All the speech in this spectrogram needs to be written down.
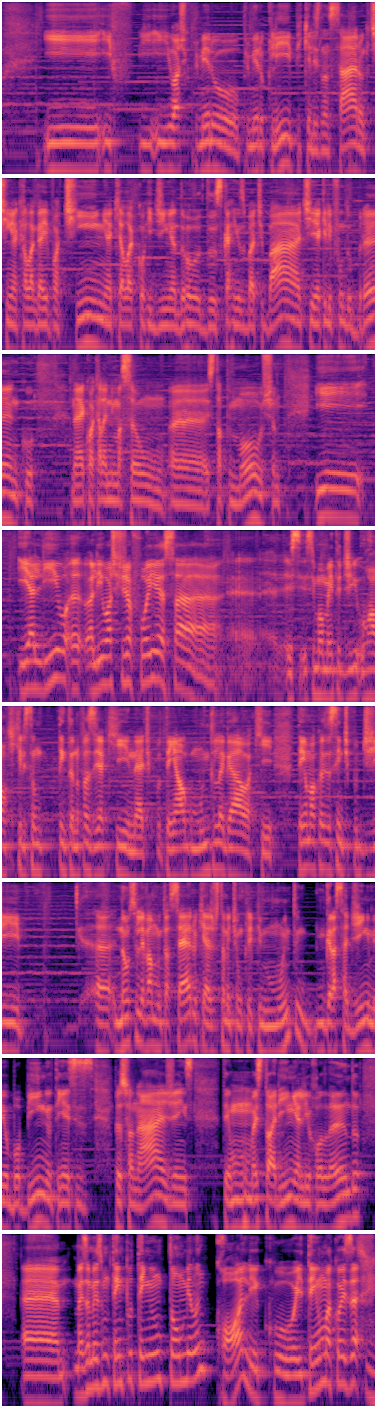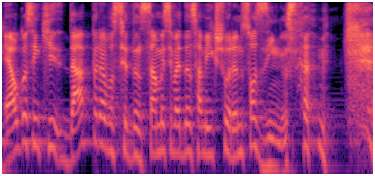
E, e, e, eu acho que o primeiro, primeiro clipe que eles lançaram, que tinha aquela gaivotinha, aquela corridinha do, dos carrinhos bate-bate, aquele fundo branco, né, com aquela animação uh, stop motion. E, e ali, ali eu acho que já foi essa, esse, esse momento de, uau, o que, que eles estão tentando fazer aqui, né? Tipo, tem algo muito legal aqui. Tem uma coisa assim, tipo, de uh, não se levar muito a sério, que é justamente um clipe muito engraçadinho, meio bobinho, tem esses personagens, tem uma historinha ali rolando. É, mas ao mesmo tempo tem um tom melancólico e tem uma coisa. Sim. É algo assim que dá para você dançar, mas você vai dançar meio que chorando sozinho, sabe?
